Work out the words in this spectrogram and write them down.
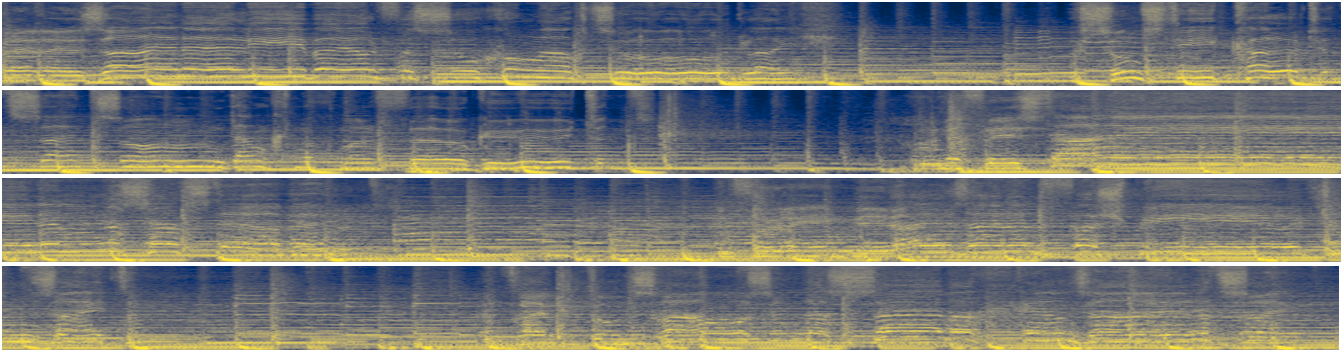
Es wäre seine Liebe und Versuchung auch zugleich, was uns die kalte Zeit zum Dank nochmal vergütet. Und er fließt ein in das Herz der Welt. Im Frühling mit all seinen verspielten Seiten. Er treibt uns raus in das Erwachen seiner Zeit.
